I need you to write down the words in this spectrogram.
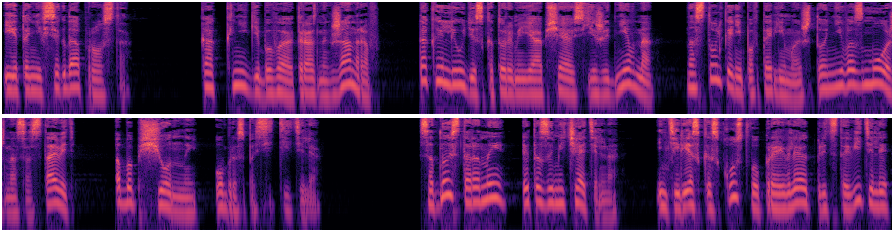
и это не всегда просто. Как книги бывают разных жанров, так и люди, с которыми я общаюсь ежедневно, настолько неповторимы, что невозможно составить обобщенный образ посетителя. С одной стороны, это замечательно. Интерес к искусству проявляют представители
